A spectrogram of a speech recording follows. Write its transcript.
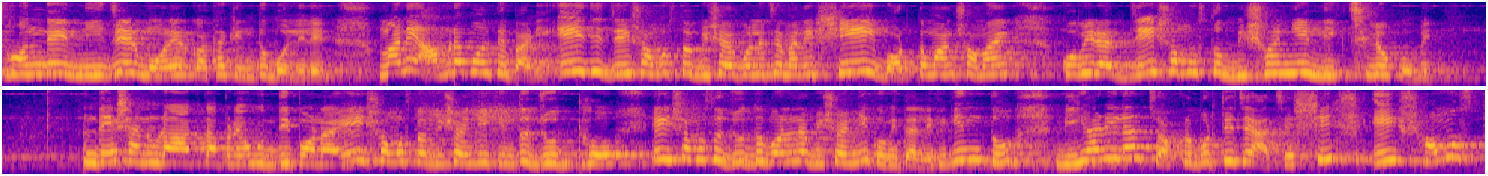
ছন্দে নিজের মনের কথা কিন্তু বলিলেন। মানে আমরা বলতে পারি, এই যে যে সমস্ত বিষয় বলেছে মানে সেই বর্তমান সময়ে কবিরা যে সমস্ত বিষয় নিয়ে লিখছিল কবি দেশানুরাগ, তারপরে উদ্দীপনা, এই সমস্ত বিষয় নিয়ে কিন্তু যুদ্ধ, এই সমস্ত যুদ্ধ বর্ণনা বিষয় নিয়ে কবিতা লেখে। কিন্তু বিহারীলাল চক্রবর্তী যে আছে, সে এই সমস্ত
